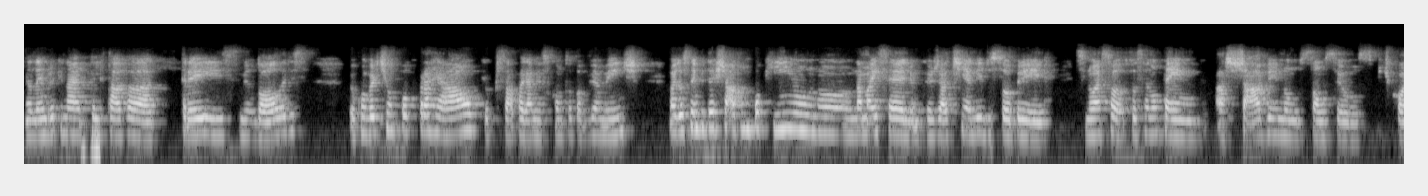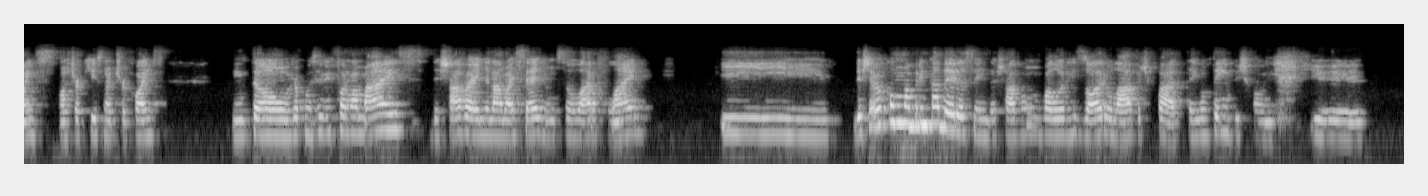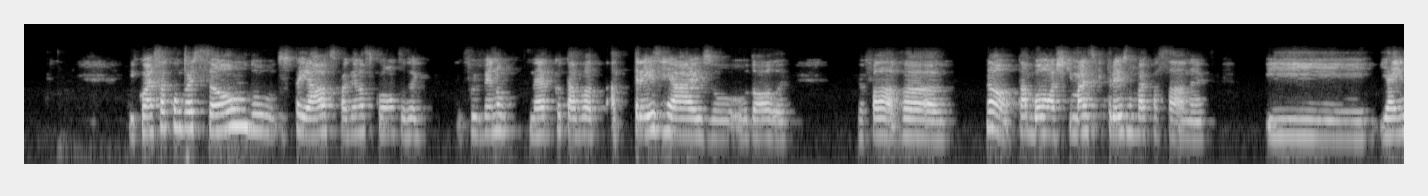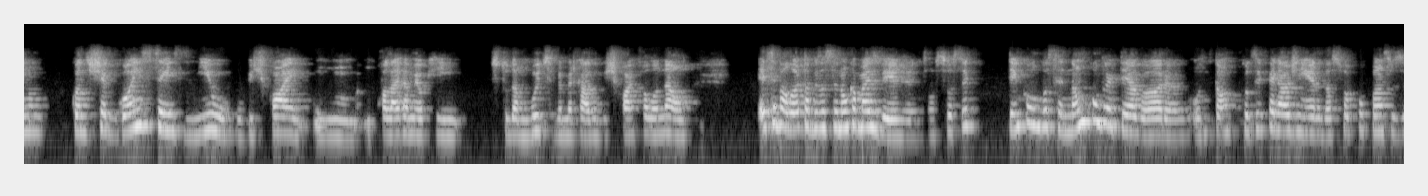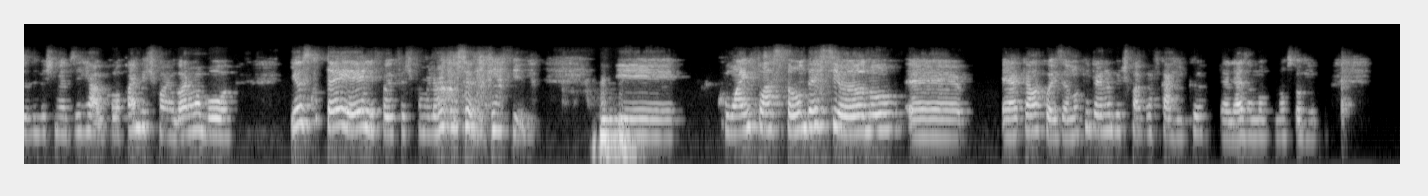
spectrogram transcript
eu lembro que na época ele estava 3 mil dólares, eu converti um pouco para real, porque eu precisava pagar minhas contas, obviamente, mas eu sempre deixava um pouquinho no, na Mycelium, que eu já tinha lido sobre, se não é só, se você não tem a chave, não são seus bitcoins, not your keys, not your coins, então já comecei a me informar mais, deixava ele na Mycelium, no celular offline, e deixava como uma brincadeira, assim, deixava um valor risório lá, para tipo, ah, tenho, tenho Bitcoin. E, e com essa conversão do, dos payouts, pagando as contas, eu fui vendo, na época eu estava a três reais o, o dólar, Eu falava, não, tá bom, acho que mais que três não vai passar, né? E, e aí, no, quando chegou em 6 mil o Bitcoin, um, um, colega meu que estuda muito sobre o mercado do Bitcoin falou, não, esse valor talvez você nunca mais veja. Então, se você tem como você não converter agora, ou então, inclusive, pegar o dinheiro da sua poupança, dos seus investimentos em real, colocar em Bitcoin, agora é uma boa. E eu escutei ele, foi, foi tipo, o melhor conselho da minha filha. E com a inflação desse ano, é, é aquela coisa, eu nunca entrei no Bitcoin para ficar rica, aliás, eu não, não estou rica,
